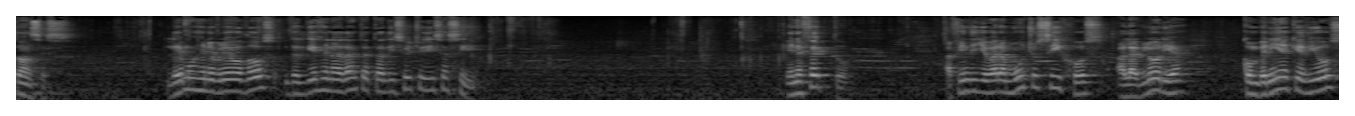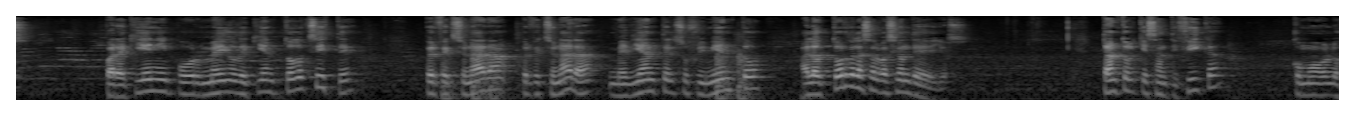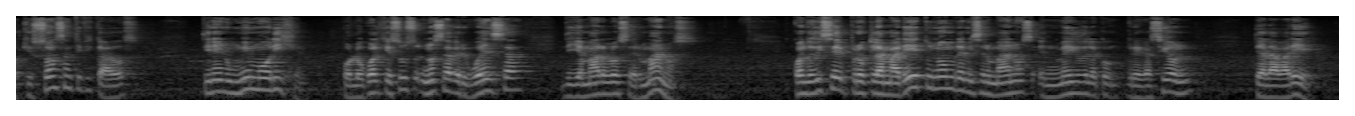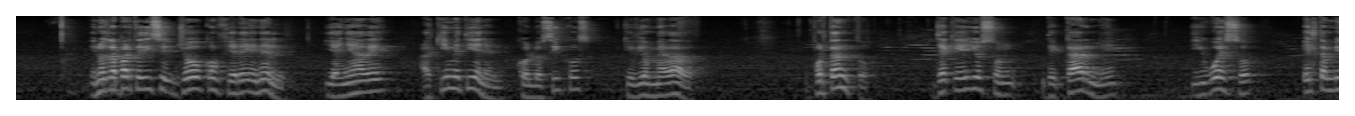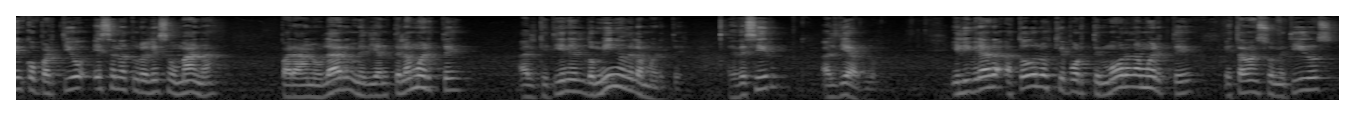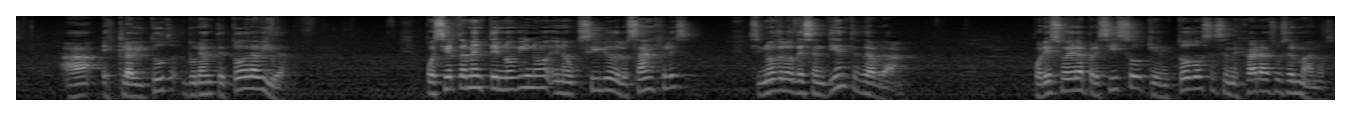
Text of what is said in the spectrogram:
Entonces, leemos en Hebreo 2, del 10 en adelante hasta el 18, y dice así. En efecto, a fin de llevar a muchos hijos a la gloria, convenía que Dios, para quien y por medio de quien todo existe, perfeccionara, perfeccionara mediante el sufrimiento al autor de la salvación de ellos. Tanto el que santifica como los que son santificados tienen un mismo origen, por lo cual Jesús no se avergüenza de llamarlos hermanos. Cuando dice, proclamaré tu nombre a mis hermanos en medio de la congregación, te alabaré. En otra parte dice, yo confiaré en Él. Y añade, aquí me tienen con los hijos que Dios me ha dado. Por tanto, ya que ellos son de carne y hueso, Él también compartió esa naturaleza humana para anular mediante la muerte al que tiene el dominio de la muerte, es decir, al diablo, y librar a todos los que por temor a la muerte estaban sometidos a esclavitud durante toda la vida. Pues ciertamente no vino en auxilio de los ángeles, sino de los descendientes de Abraham. Por eso era preciso que en todo se asemejara a sus hermanos,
